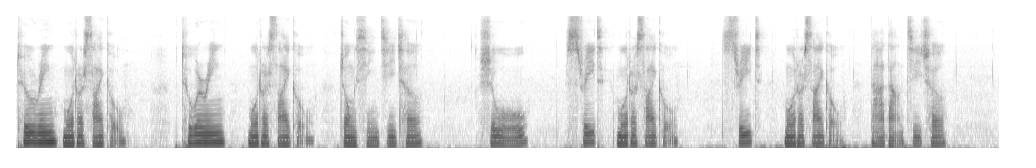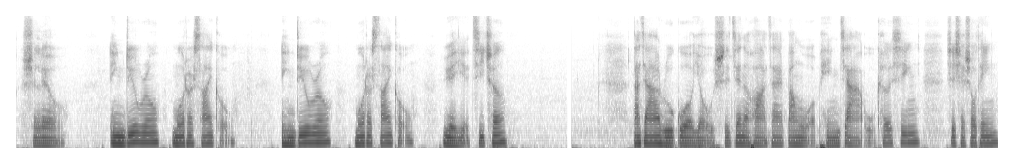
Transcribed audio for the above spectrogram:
，Touring motorcycle，Touring motorcycle，重型机车。十五，Street motorcycle，Street motorcycle，打档机车。十六，Enduro Motorcycle enduro motorcycle 越野机车。大家如果有时间的话再帮我评价五颗星谢谢收听。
